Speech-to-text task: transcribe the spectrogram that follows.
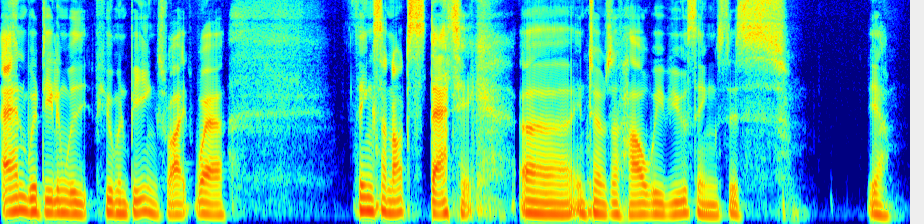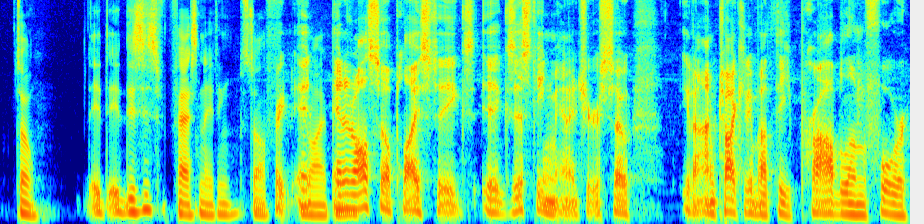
And we're dealing with human beings, right? Where things are not static uh, in terms of how we view things. This, yeah. So it, it, this is fascinating stuff, right. and, and, it also applies to ex- existing managers. So, you know, I'm talking about the problem for,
